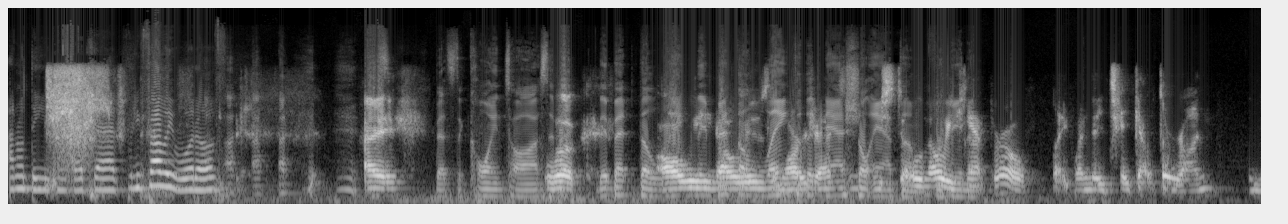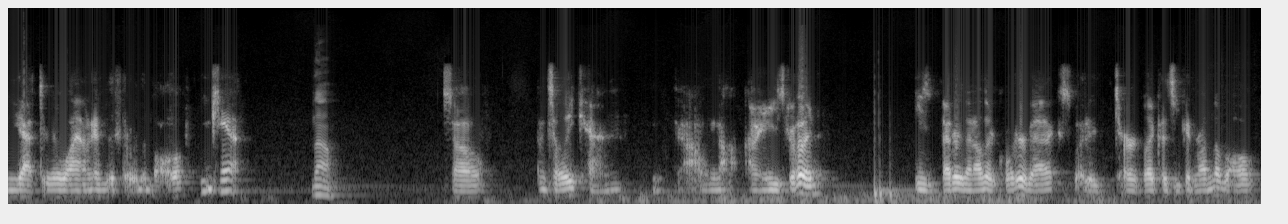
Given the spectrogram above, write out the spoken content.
I don't think he can bet that, but he probably would have. I Bets the coin toss. They Look, bet, they bet the all length, they we bet know the is length Lamar of the Jackson. national we anthem. still know he can't throw. Like when they take out the run, and you have to rely on him to throw the ball. He can't. No, So until he can, no, not. I mean, he's good. He's better than other quarterbacks, but it hurt like because he can run the ball,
